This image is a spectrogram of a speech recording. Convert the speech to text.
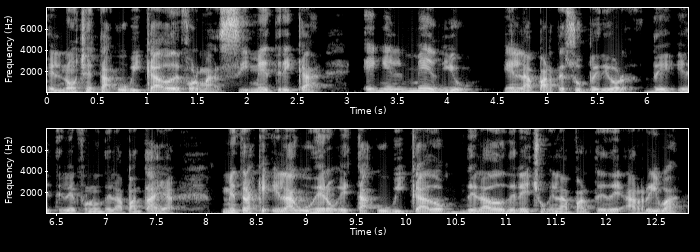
el noche está ubicado de forma simétrica en el medio, en la parte superior del teléfono de la pantalla. Mientras que el agujero está ubicado del lado derecho en la parte de arriba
